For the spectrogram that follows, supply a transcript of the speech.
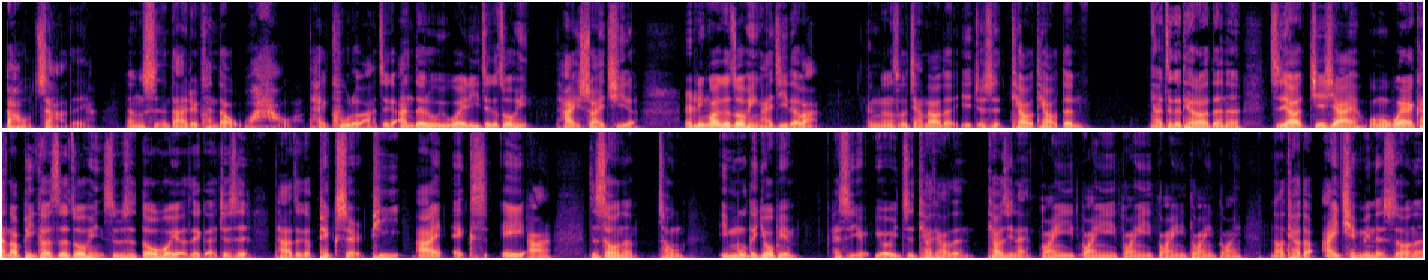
爆炸的呀！当时呢，大家就看到，哇哦，太酷了吧！这个安德鲁与威利这个作品太帅气了。而另外一个作品还记得吧？刚刚所讲到的，也就是跳跳灯。那这个跳跳灯呢？只要接下来我们未来看到皮克斯的作品，是不是都会有这个？就是它这个 Pixar P I X A R，这时候呢，从荧幕的右边开始有有一只跳跳灯跳进来，端一端一端一端一端一端，然后跳到 I 前面的时候呢，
